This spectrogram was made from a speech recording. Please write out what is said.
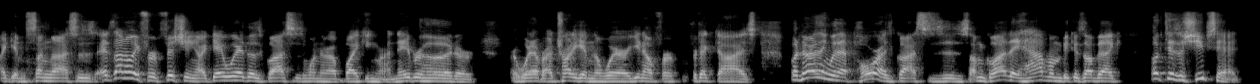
I give them sunglasses. It's not only for fishing. Like they wear those glasses when they're out biking around neighborhood or or whatever. I try to get them to wear, you know, for protect eyes. But another thing with that polarized glasses is I'm glad they have them because I'll be like, look, there's a sheep's head.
